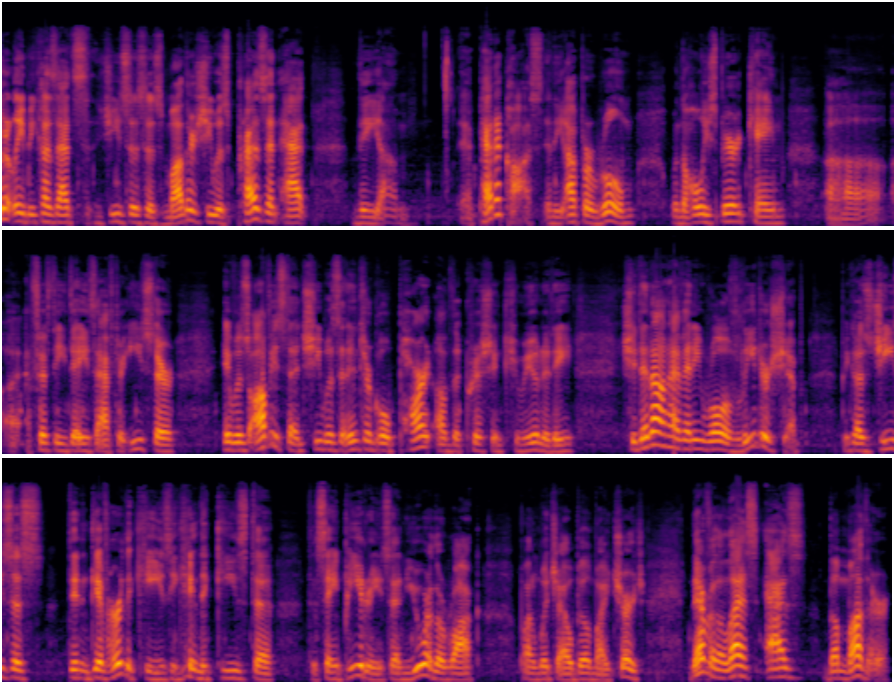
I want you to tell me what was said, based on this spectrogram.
certainly because that's Jesus' mother. She was present at the um, at Pentecost in the upper room when the Holy Spirit came uh, 50 days after Easter. It was obvious that she was an integral part of the Christian community. She did not have any role of leadership because Jesus didn't give her the keys. He gave the keys to, to St. Peter. He said, You are the rock upon which I will build my church. Nevertheless, as the mother,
